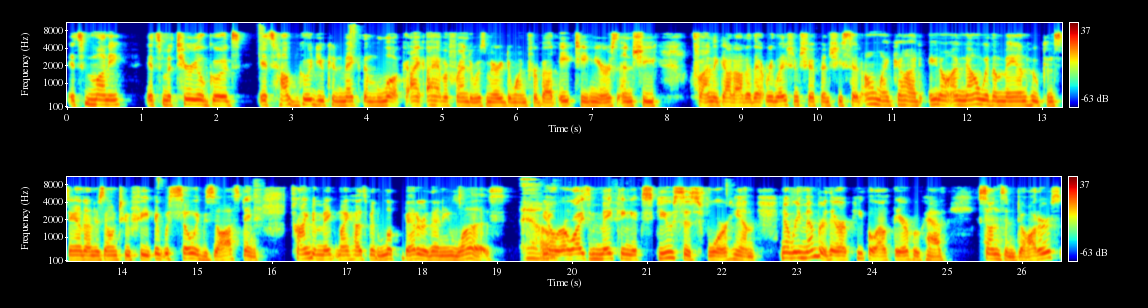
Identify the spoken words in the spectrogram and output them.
It's money. It's material goods. It's how good you can make them look. I, I have a friend who was married to one for about 18 years and she finally got out of that relationship and she said, Oh my God, you know, I'm now with a man who can stand on his own two feet. It was so exhausting trying to make my husband look better than he was. Yeah. You know, or always making excuses for him. Now remember, there are people out there who have sons and daughters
